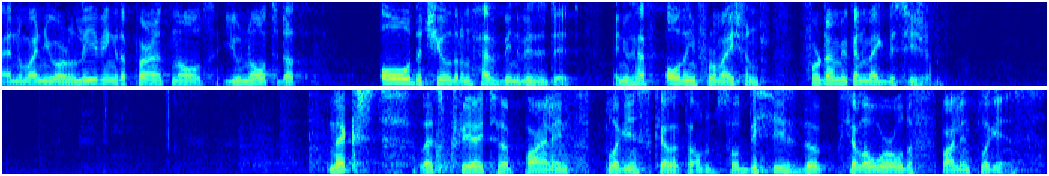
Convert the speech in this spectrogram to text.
and when you are leaving the parent node, you note that all the children have been visited, and you have all the information. For them, you can make decision. Next, let's create a Pylint plugin skeleton. So this is the hello world of Pylint plugins.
